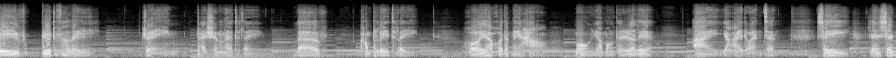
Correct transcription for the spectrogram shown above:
live beautifully. Dream passionately. Love completely. 活要活得美好梦要梦得热烈爱要爱得完整。所以人生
